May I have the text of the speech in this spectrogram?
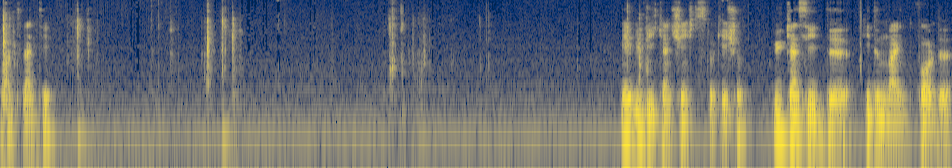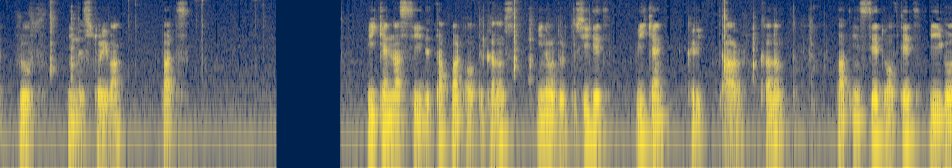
120 maybe we can change this location. You can see the hidden line for the roof in the story one but we cannot see the top part of the columns. In order to see that we can click our column but instead of that we go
